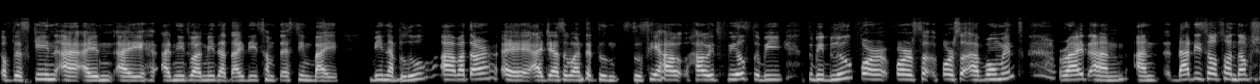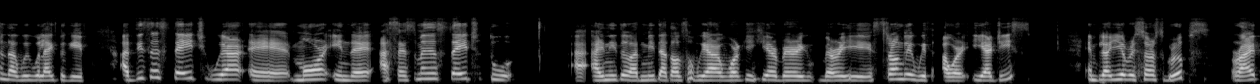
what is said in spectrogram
of the skin, I, I I need to admit that I did some testing by being a blue avatar. Uh, I just wanted to, to see how, how it feels to be to be blue for for for a moment, right? And and that is also an option that we would like to give. At this stage, we are uh, more in the assessment stage. To I, I need to admit that also we are working here very very strongly with our ERGs, employee resource groups, right?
